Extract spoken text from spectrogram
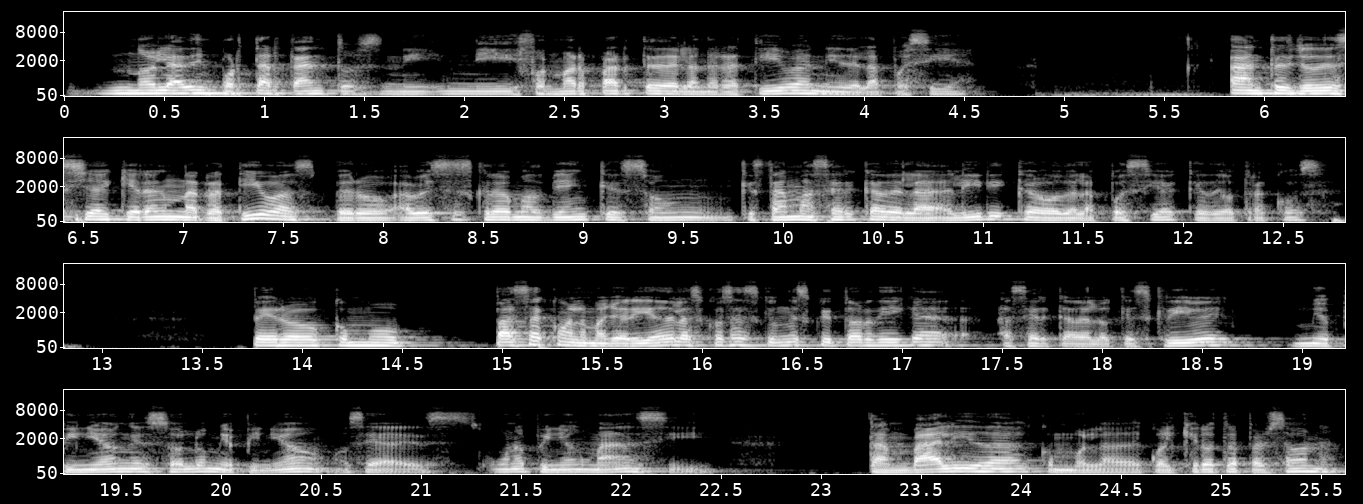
no le ha de importar tantos, ni, ni formar parte de la narrativa ni de la poesía. Antes yo decía que eran narrativas, pero a veces creo más bien que son, que están más cerca de la lírica o de la poesía que de otra cosa. Pero como pasa con la mayoría de las cosas que un escritor diga acerca de lo que escribe, mi opinión es solo mi opinión, o sea, es una opinión más y tan válida como la de cualquier otra persona.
